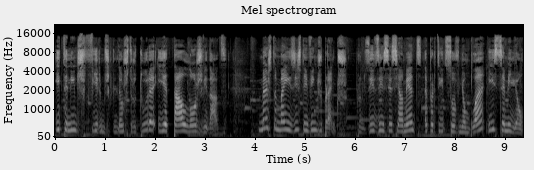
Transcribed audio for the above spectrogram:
e taninos firmes que lhe dão estrutura e a tal longevidade. Mas também existem vinhos brancos, produzidos essencialmente a partir de Sauvignon Blanc e Semillon,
